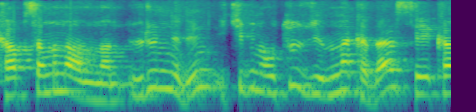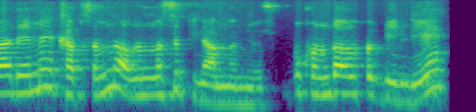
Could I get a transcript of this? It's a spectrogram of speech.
kapsamına alınan ürünlerin 2030 yılına kadar SKDM kapsamına alınması planlanıyor. Bu konuda Avrupa Birliği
